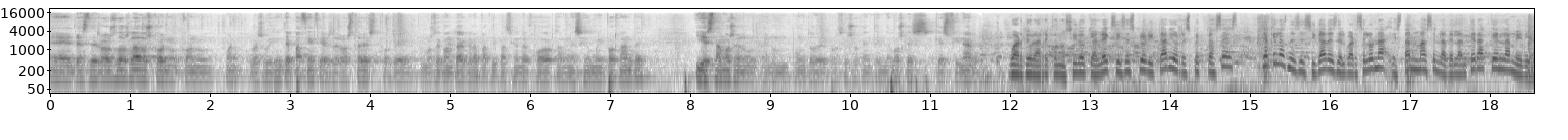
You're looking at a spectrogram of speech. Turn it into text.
eh, desde los dos lados con, con bueno, la suficiente paciencia, desde los tres, porque hemos de contar que la participación del jugador también ha sido muy importante y estamos en un, punto del proceso que entendemos que es, que es final. Guardiola ha reconocido que Alexis es prioritario respecto a Cés, ya que las necesidades del Barcelona están más en la delantera que en la media.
